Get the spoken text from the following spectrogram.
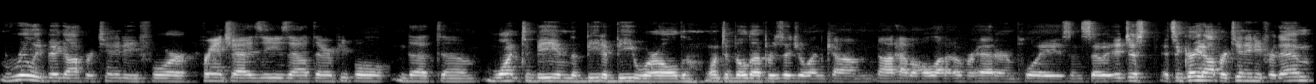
really big opportunity for franchisees out there, people that um, want to be in the B two B world, want to build up residual income, not have a whole lot of overhead or employees. And so it just it's a great opportunity for them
